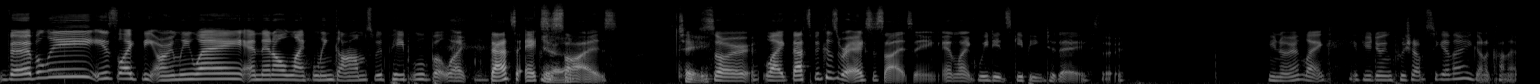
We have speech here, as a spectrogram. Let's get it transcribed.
Verbally is like the only way, and then I'll like link arms with people, but like that's exercise. T. So, like, that's because we're exercising and, like, we did skipping today. So, you know, like, if you're doing push ups together, you got to kind of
